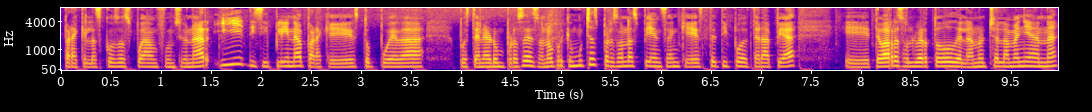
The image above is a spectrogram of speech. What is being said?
para que las cosas puedan funcionar y disciplina para que esto pueda pues tener un proceso, ¿no? Porque muchas personas piensan que este tipo de terapia eh, te va a resolver todo de la noche a la mañana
